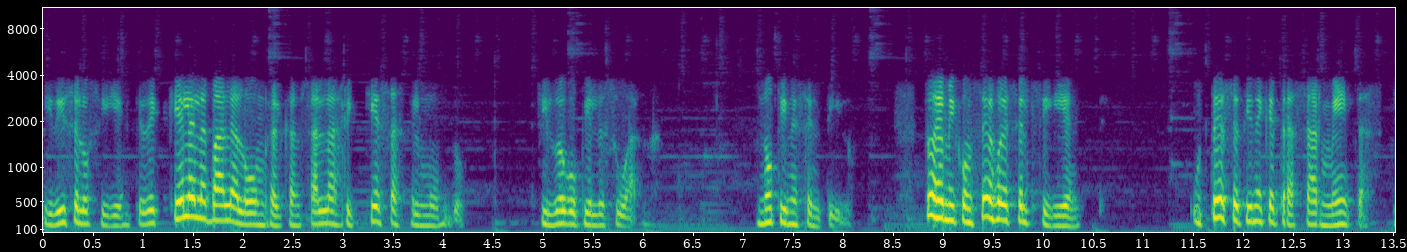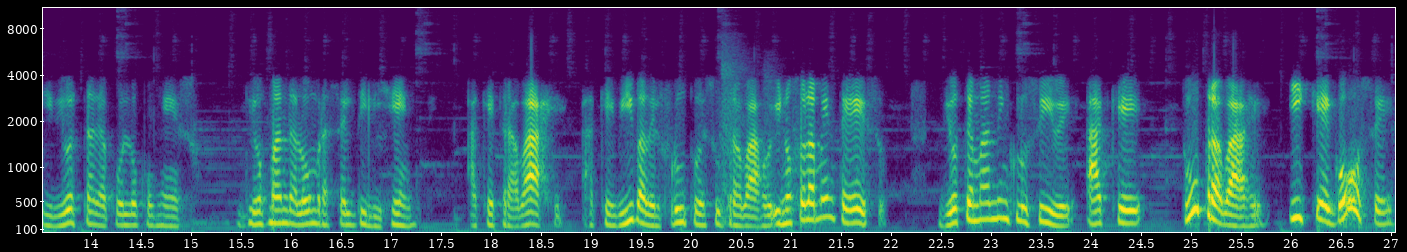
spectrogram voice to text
Y dice lo siguiente, ¿de qué le vale al hombre alcanzar las riquezas del mundo si luego pierde su alma? No tiene sentido. Entonces mi consejo es el siguiente. Usted se tiene que trazar metas y Dios está de acuerdo con eso. Dios manda al hombre a ser diligente, a que trabaje, a que viva del fruto de su trabajo. Y no solamente eso, Dios te manda inclusive a que tú trabajes y que goce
